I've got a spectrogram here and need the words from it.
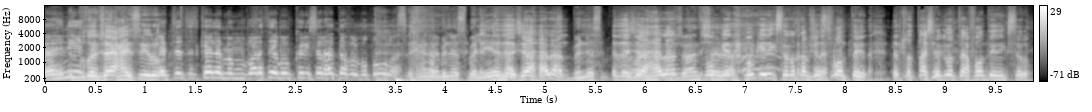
هني البطولة انت, الجاية حيصيروا أنت تتكلم من مباراتين ممكن يصير هداف البطولة. أنا بالنسبة لي إذا أنا جاء هالاند. بالنسبة إذا جاء هالاند عشان ممكن ممكن يكسر رقم جوست فونتين. ال 13 جول بتاع فونتين يكسره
